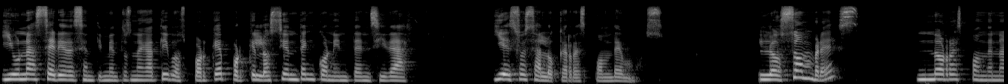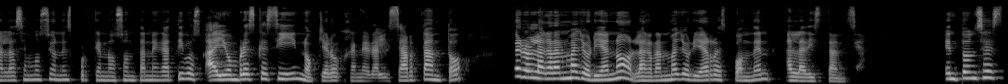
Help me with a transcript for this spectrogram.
y una serie de sentimientos negativos. ¿Por qué? Porque lo sienten con intensidad. Y eso es a lo que respondemos. Los hombres no responden a las emociones porque no son tan negativos. Hay hombres que sí, no quiero generalizar tanto, pero la gran mayoría no, la gran mayoría responden a la distancia. Entonces,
